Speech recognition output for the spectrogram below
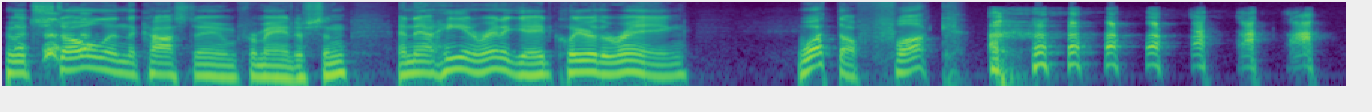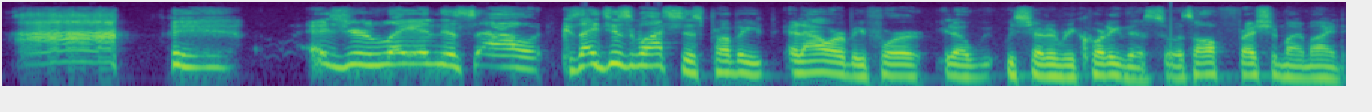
who had stolen the costume from Anderson. And now he and Renegade clear the ring. What the fuck? As you're laying this out, because I just watched this probably an hour before you know we started recording this, so it's all fresh in my mind.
